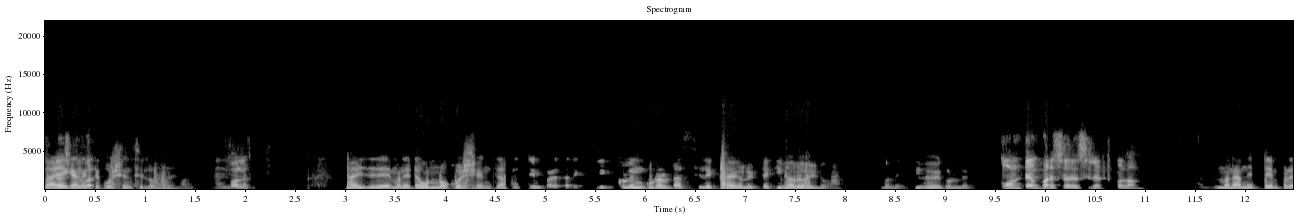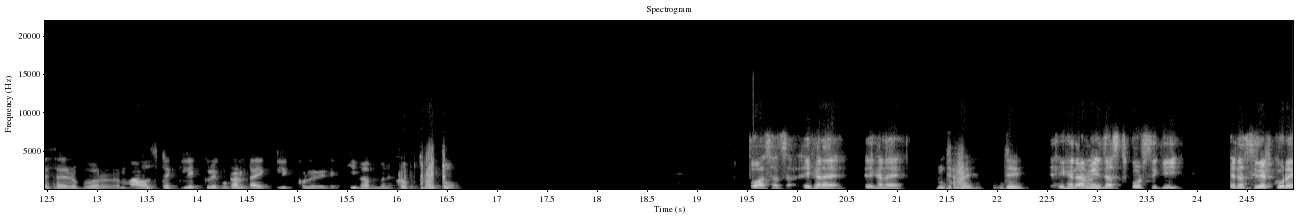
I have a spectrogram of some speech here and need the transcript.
ভাই এখানে একটা কোশ্চেন ছিল ভাই। বলেন। ভাই যে মানে এটা অন্য কোশ্চেন যে আপনি টেম্পারেচারে ক্লিক করলেন গোড়ালটা সিলেক্ট হয়ে গেল এটা কীভাবে হইল? মানে কীভাবে করলেন? কোন টেম্পারেচারে সিলেক্ট করলাম? মানে আপনি টেম্পারেচারের উপর মাউসটা ক্লিক করে গোড়ালটায় ক্লিক করলেন এটা কীভাবে? মানে খুব দ্রুত। তো আচ্ছা আচ্ছা এখানে এখানে। জি ভাই জি। এখানে আমি জাস্ট করছি কি? এটা সিলেক্ট করে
